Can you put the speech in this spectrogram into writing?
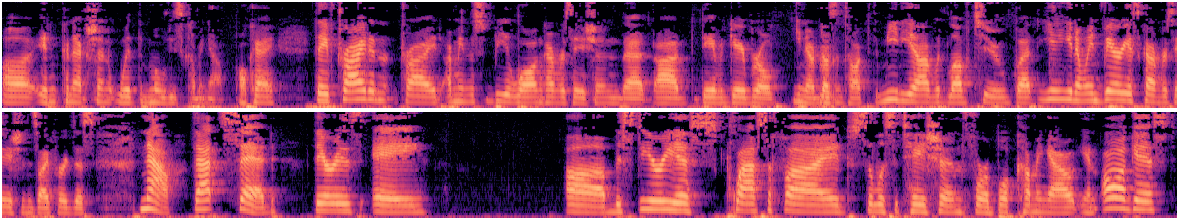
uh, in connection with the movies coming out. Okay. They've tried and tried. I mean, this would be a long conversation that, uh, David Gabriel, you know, doesn't talk to the media. I would love to, but you, you know, in various conversations I've heard this. Now, that said, there is a, uh, mysterious classified solicitation for a book coming out in August.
